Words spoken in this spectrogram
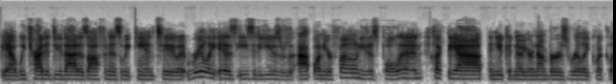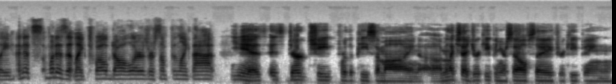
yeah, we try to do that as often as we can too. It really is easy to use. There's an app on your phone. You just pull in, click the app, and you can know your numbers really quickly. And it's, what is it, like $12 or something like that? Yeah, it's, it's dirt cheap for the peace of mind. Um, and like I said, you're keeping yourself safe, you're keeping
